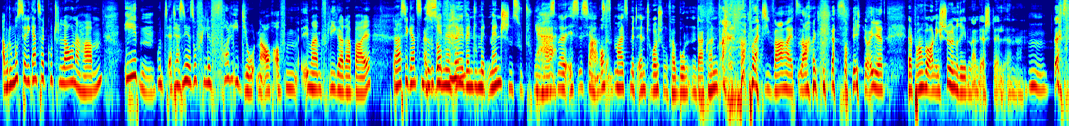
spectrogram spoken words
Aber du musst ja die ganze Zeit gute Laune haben. Eben. Und da sind ja so viele Vollidioten auch auf dem, immer im Flieger dabei. Da hast du die ganzen Also Besoffenen. generell, wenn du mit Menschen zu tun Ja, hast, ne, es ist ja Wahnsinn. oftmals mit Enttäuschung verbunden. Da können wir einfach mal die Wahrheit sagen. Das soll ich euch jetzt. Da brauchen wir auch nicht schönreden an der Stelle. Ne? Mhm. Das,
